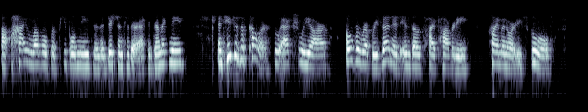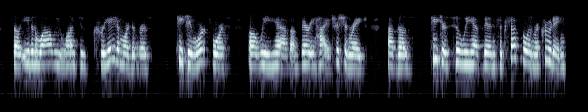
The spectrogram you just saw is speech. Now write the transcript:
uh, high levels of pupil needs in addition to their academic needs, and teachers of color who actually are overrepresented in those high poverty, high minority schools. So even while we want to create a more diverse teaching workforce, uh, we have a very high attrition rate of those teachers who we have been successful in recruiting,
